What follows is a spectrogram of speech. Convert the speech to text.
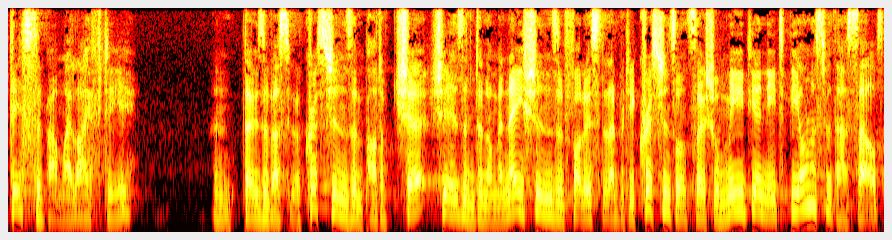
this about my life, do you? And those of us who are Christians and part of churches and denominations and follow celebrity Christians on social media need to be honest with ourselves.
